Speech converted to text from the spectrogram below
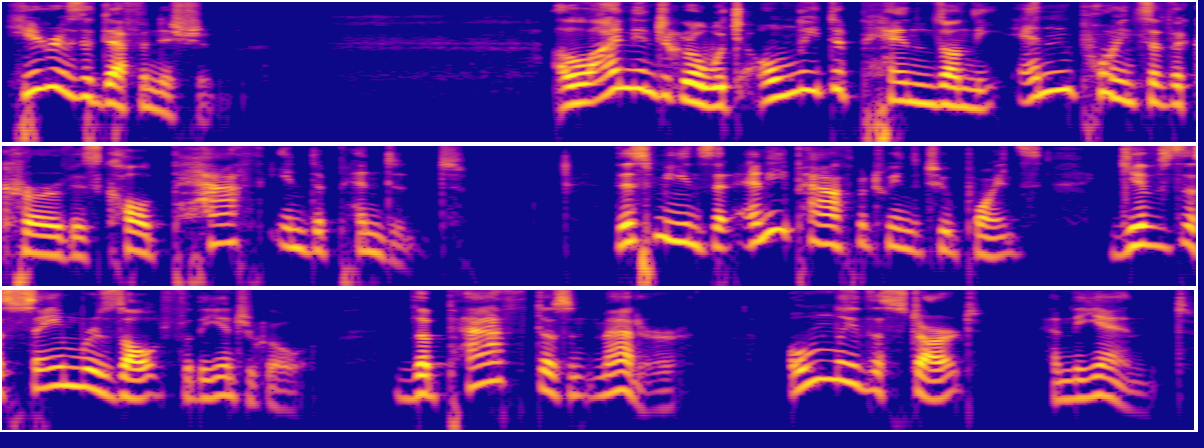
Here is a definition. A line integral which only depends on the endpoints of the curve is called path independent. This means that any path between the two points gives the same result for the integral. The path doesn't matter, only the start and the end.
